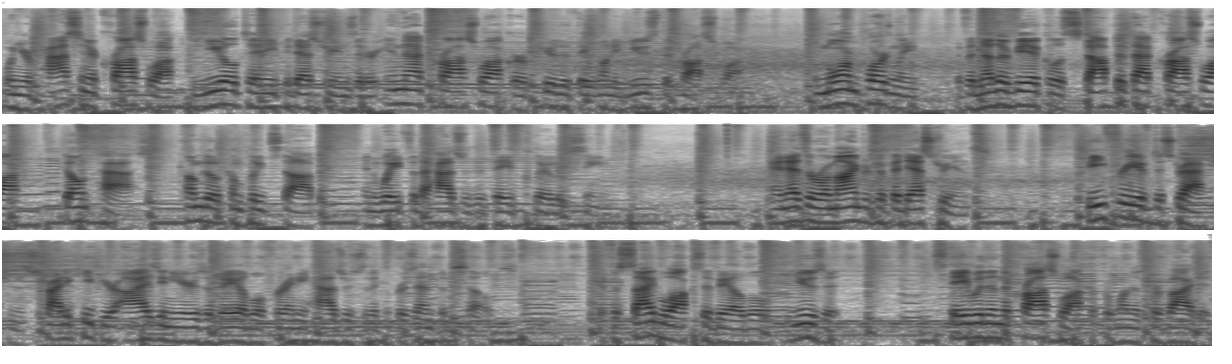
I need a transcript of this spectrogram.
When you're passing a crosswalk, yield to any pedestrians that are in that crosswalk or appear that they want to use the crosswalk. And more importantly, if another vehicle is stopped at that crosswalk, don't pass. Come to a complete stop and wait for the hazard that they've clearly seen. And as a reminder to pedestrians, be free of distractions. Try to keep your eyes and ears available for any hazards that can present themselves. If a sidewalk's available, use it. Stay within the crosswalk if the one is provided.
